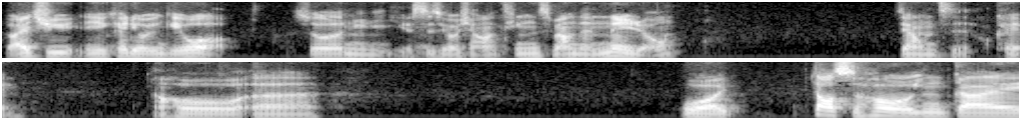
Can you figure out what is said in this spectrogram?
有 IG，你也可以留言给我，说你也是有想要听什么样的内容，这样子，OK。然后呃，我到时候应该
